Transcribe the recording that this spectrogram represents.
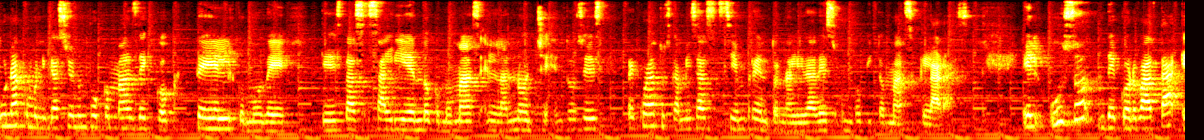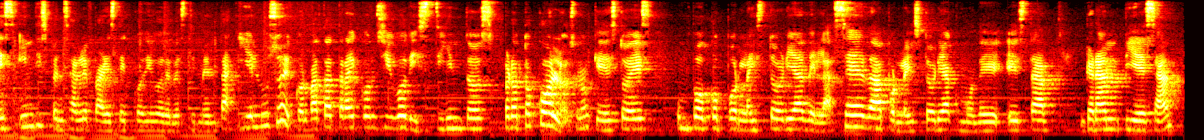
una comunicación un poco más de cóctel, como de que estás saliendo como más en la noche. Entonces, recuerda tus camisas siempre en tonalidades un poquito más claras. El uso de corbata es indispensable para este código de vestimenta y el uso de corbata trae consigo distintos protocolos, ¿no? Que esto es un poco por la historia de la seda, por la historia como de esta gran pieza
